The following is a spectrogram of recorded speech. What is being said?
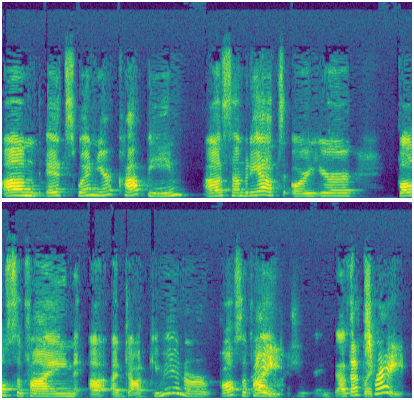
um, it's when you're copying uh, somebody else or you're falsifying a, a document or falsifying right. anything. That's, That's right.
